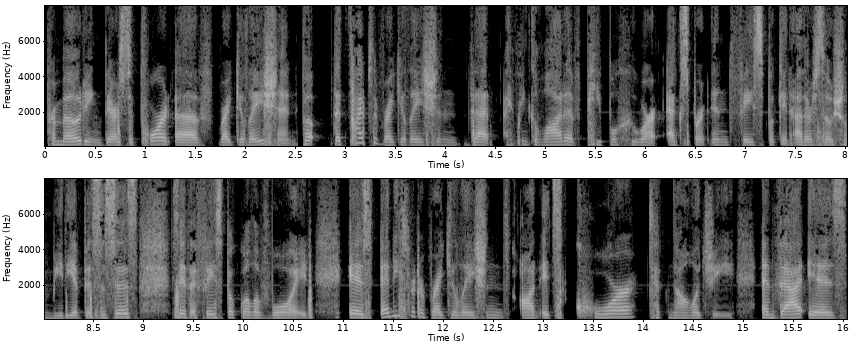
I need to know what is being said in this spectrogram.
promoting their support of regulation. But the types of regulation that I think a lot of people who are expert in Facebook and other social media businesses say that Facebook will avoid is any sort of regulations on its core technology. And that is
